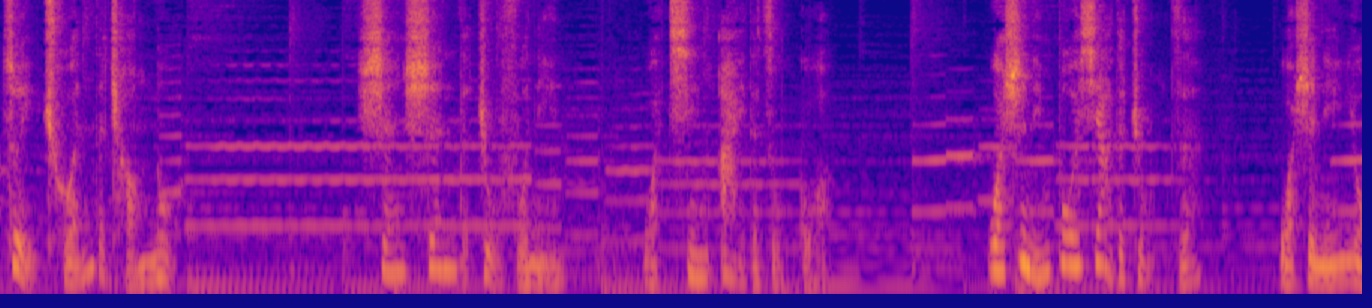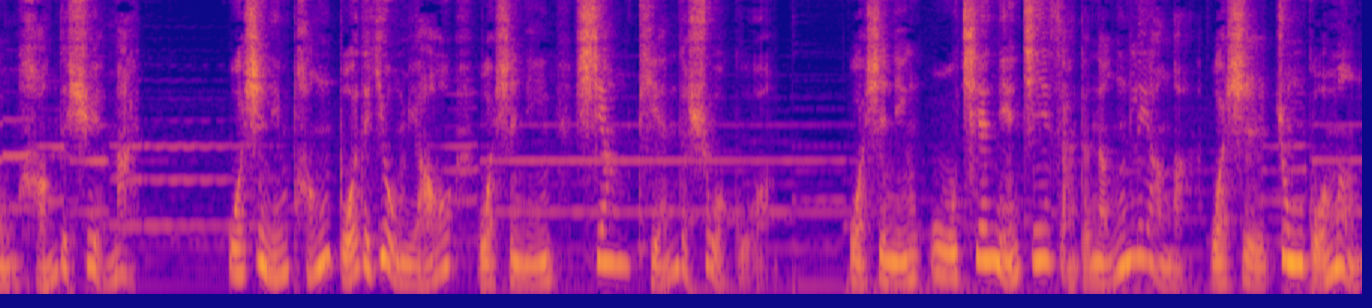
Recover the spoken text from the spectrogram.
最纯的承诺。深深的祝福您，我亲爱的祖国。我是您播下的种子，我是您永恒的血脉，我是您蓬勃的幼苗，我是您香甜的硕果，我是您五千年积攒的能量啊！我是中国梦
